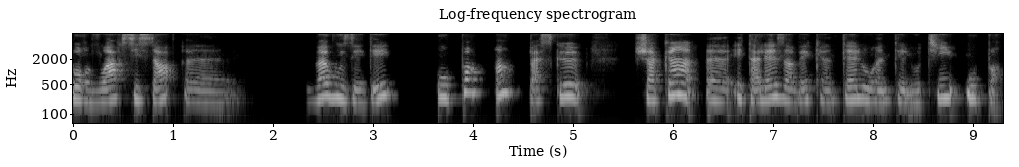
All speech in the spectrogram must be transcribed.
pour voir si ça euh, va vous aider ou pas, hein, parce que chacun euh, est à l'aise avec un tel ou un tel outil ou pas.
